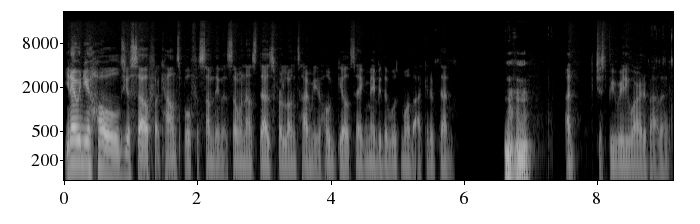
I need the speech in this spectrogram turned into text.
you know when you hold yourself accountable for something that someone else does for a long time you hold guilt saying maybe there was more that I could have done Mm-hmm. I'd just be really worried about that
